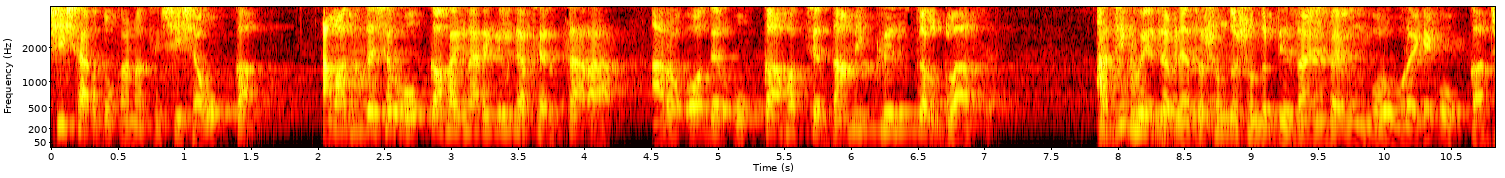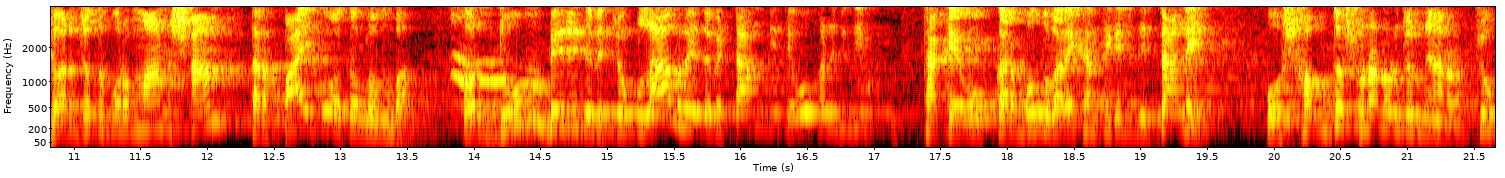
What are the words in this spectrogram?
সীসার দোকান আছে, সীসা ওক্কা। আমাদের দেশের ওক্কা হয় নারিকেল গাছের চারা, আর ওদের ওক্কা হচ্ছে দামি ক্রিস্টাল গ্লাসের। আজীব হয়ে যাবেন এত সুন্দর সুন্দর ডিজাইন বা এমন বড় বড় এক এক ওক্কা জ্বর যত বড় মান, শান, তার পাইপও অত লম্বা। ওর দুম বেরিয়ে যাবে, চোখ লাল হয়ে যাবে টান দিতে। ওখানে যদি থাকে ওক্কার বোতল আর এখান থেকে যদি টানে, ও শব্দ শোনানোর জন্য আর চোখ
